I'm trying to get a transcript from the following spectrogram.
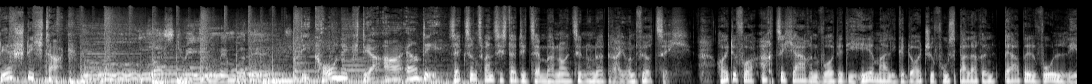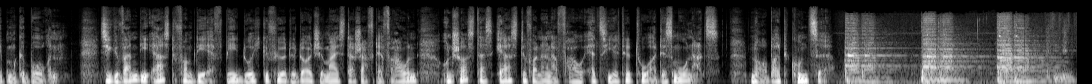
Der Stichtag. Die Chronik der ARD. 26. Dezember 1943. Heute vor 80 Jahren wurde die ehemalige deutsche Fußballerin Bärbel Wohlleben geboren. Sie gewann die erste vom DFB durchgeführte deutsche Meisterschaft der Frauen und schoss das erste von einer Frau erzielte Tor des Monats. Norbert Kunze.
